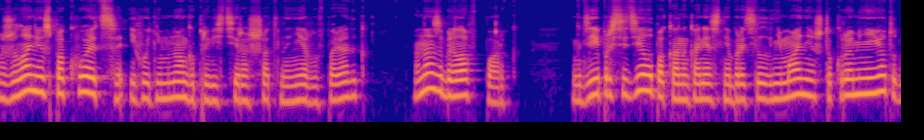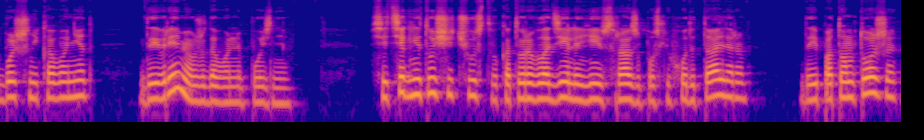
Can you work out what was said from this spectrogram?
В желании успокоиться и хоть немного привести расшатанные нервы в порядок, она забрела в парк, где и просидела, пока наконец не обратила внимания, что кроме нее тут больше никого нет, да и время уже довольно позднее. Все те гнетущие чувства, которые владели ею сразу после ухода Тайлера, да и потом тоже,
